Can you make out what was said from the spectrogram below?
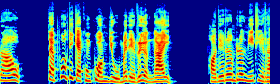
เราๆ แต่พวกที่แกควงควงอยู่ไม่ได้เรื่องไง พอได้เริ่มเรื่องนี้ทีไร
